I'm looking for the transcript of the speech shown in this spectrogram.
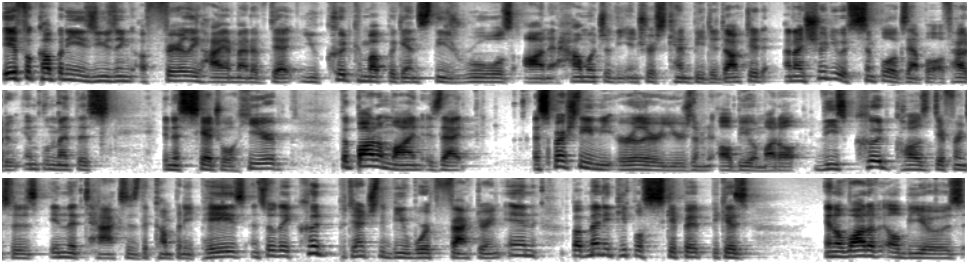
if a company is using a fairly high amount of debt, you could come up against these rules on how much of the interest can be deducted. And I showed you a simple example of how to implement this in a schedule here. The bottom line is that especially in the earlier years of an LBO model, these could cause differences in the taxes the company pays, and so they could potentially be worth factoring in, but many people skip it because in a lot of LBOs,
